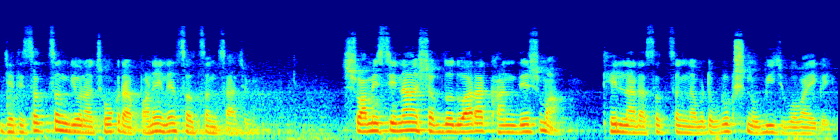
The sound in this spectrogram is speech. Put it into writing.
જેથી સત્સંગીઓના છોકરા ભણીને સત્સંગ સાચવે. સ્વામીશ્રીના શબ્દો દ્વારા ખાનદેશમાં ખીલનારા સત્સંગના વટવૃક્ષનું બીજ વવાઈ ગયું.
